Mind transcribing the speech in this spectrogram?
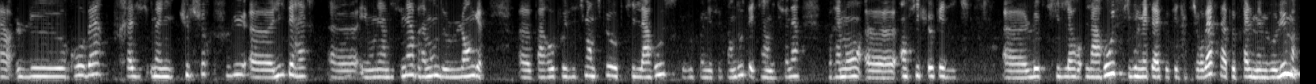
Alors, le Robert, on a une culture plus littéraire et on est un dictionnaire vraiment de langue par opposition un petit peu au petit Larousse, que vous connaissez sans doute, et qui est un dictionnaire vraiment encyclopédique. Euh, le petit Larousse, si vous le mettez à côté du petit Robert, c'est à peu près le même volume.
